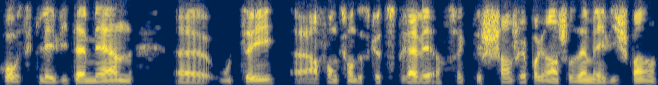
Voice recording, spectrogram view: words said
crois aussi que la vie t'amène euh, où tu euh, en fonction de ce que tu traverses. Fait que, je changerais pas grand-chose à ma vie, je pense,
